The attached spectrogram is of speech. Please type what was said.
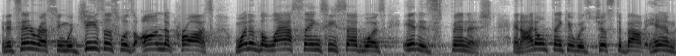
And it's interesting, when Jesus was on the cross, one of the last things he said was, It is finished. And I don't think it was just about him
